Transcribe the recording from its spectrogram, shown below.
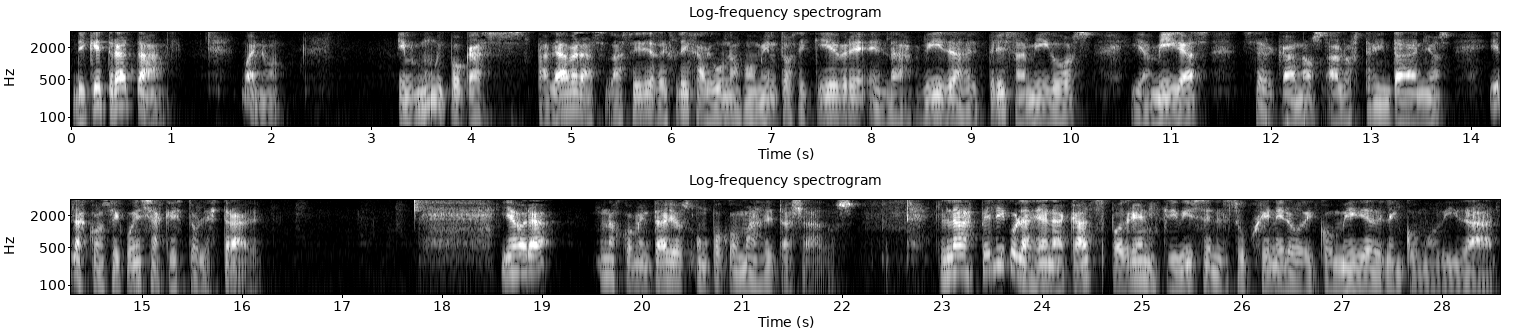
¿De qué trata? Bueno, en muy pocas palabras, la serie refleja algunos momentos de quiebre en las vidas de tres amigos y amigas cercanos a los 30 años y las consecuencias que esto les trae. Y ahora unos comentarios un poco más detallados. Las películas de Anna Katz podrían inscribirse en el subgénero de comedia de la incomodidad,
